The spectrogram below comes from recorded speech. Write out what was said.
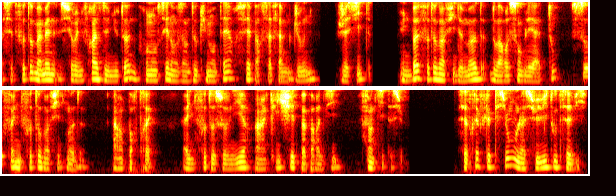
cette photo m'amène sur une phrase de Newton prononcée dans un documentaire fait par sa femme June. Je cite Une bonne photographie de mode doit ressembler à tout sauf à une photographie de mode, à un portrait, à une photo souvenir, à un cliché de paparazzi. Fin de citation. Cette réflexion l'a suivi toute sa vie.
